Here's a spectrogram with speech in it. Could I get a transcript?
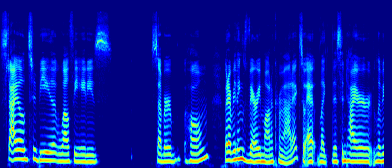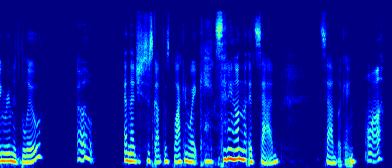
styled to be a wealthy '80s suburb home, but everything's very monochromatic. So like this entire living room is blue, Oh, and then she's just got this black and white cake sitting on the. It's sad. It's sad looking. aw.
